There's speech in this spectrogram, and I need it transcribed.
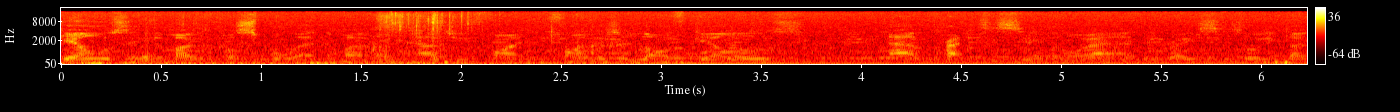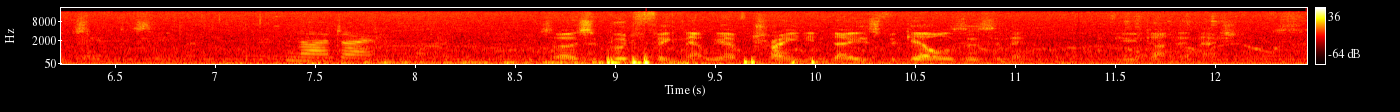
girls in the motocross sport at the moment? How do you find you find there's a lot of girls out practicing or out at the races, or you don't seem to see many? No, I don't. So it's a good thing that we have training days for girls, isn't it? Have you done the nationals?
